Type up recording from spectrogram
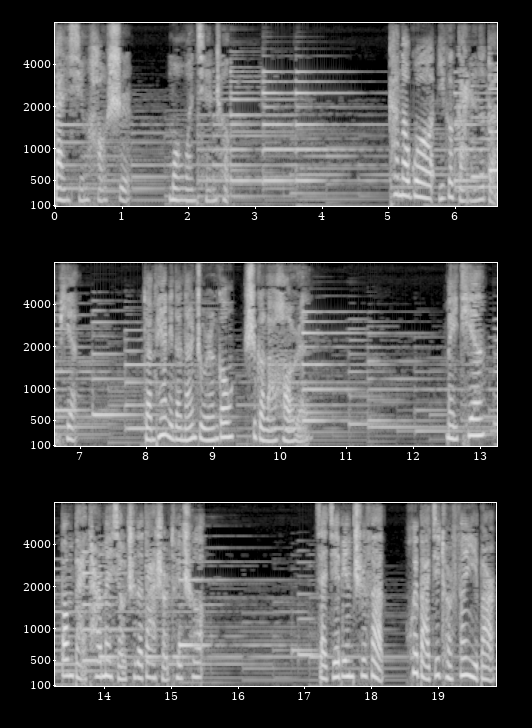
但行好事，莫问前程。看到过一个感人的短片，短片里的男主人公是个老好人，每天帮摆摊卖小吃的大婶推车，在街边吃饭会把鸡腿分一半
